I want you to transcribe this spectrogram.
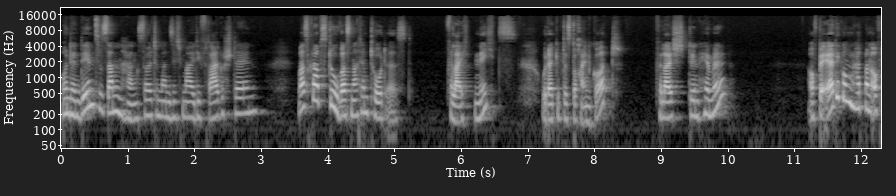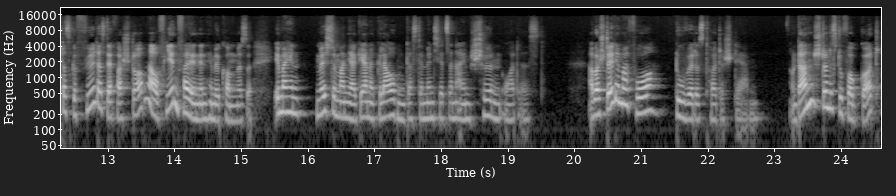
Und in dem Zusammenhang sollte man sich mal die Frage stellen, was glaubst du, was nach dem Tod ist? Vielleicht nichts? Oder gibt es doch einen Gott? Vielleicht den Himmel? Auf Beerdigungen hat man oft das Gefühl, dass der Verstorbene auf jeden Fall in den Himmel kommen müsse. Immerhin möchte man ja gerne glauben, dass der Mensch jetzt an einem schönen Ort ist. Aber stell dir mal vor, du würdest heute sterben. Und dann stündest du vor Gott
